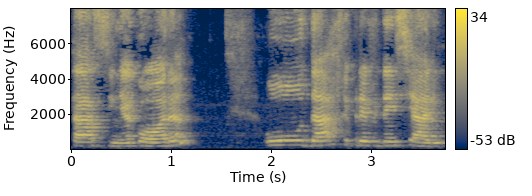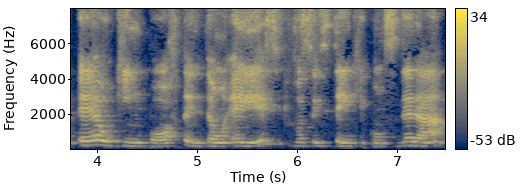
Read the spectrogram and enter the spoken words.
Tá assim agora. O DARF previdenciário é o que importa, então é esse que vocês têm que considerar.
